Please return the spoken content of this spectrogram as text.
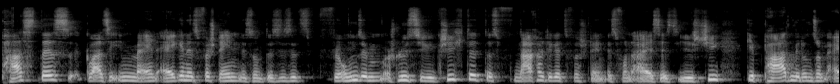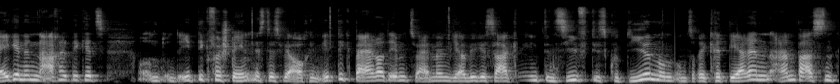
passt das quasi in mein eigenes Verständnis und das ist jetzt für uns eben eine schlüssige Geschichte, das Nachhaltigkeitsverständnis von ISS ESG gepaart mit unserem eigenen Nachhaltigkeits- und, und Ethikverständnis, das wir auch im Ethikbeirat eben zweimal im Jahr, wie gesagt, intensiv diskutieren und unsere Kriterien anpassen.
